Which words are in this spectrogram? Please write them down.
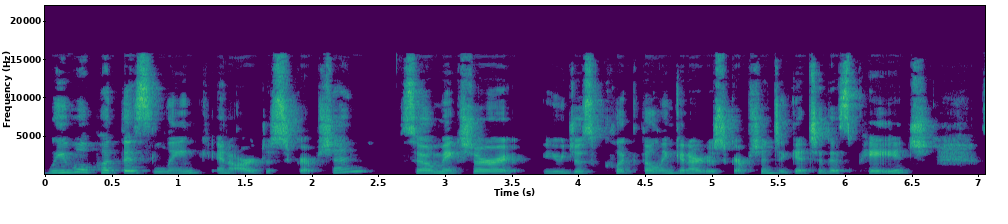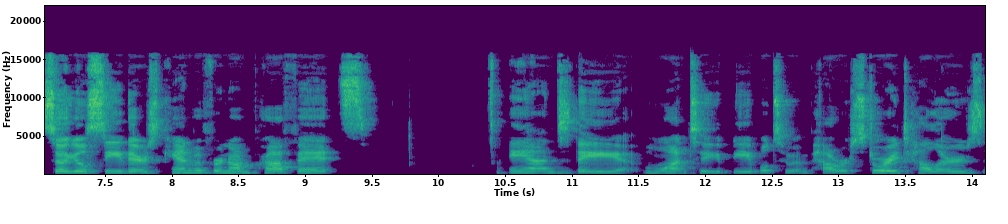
we will put this link in our description so make sure you just click the link in our description to get to this page. So you'll see there's Canva for nonprofits, and they want to be able to empower storytellers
